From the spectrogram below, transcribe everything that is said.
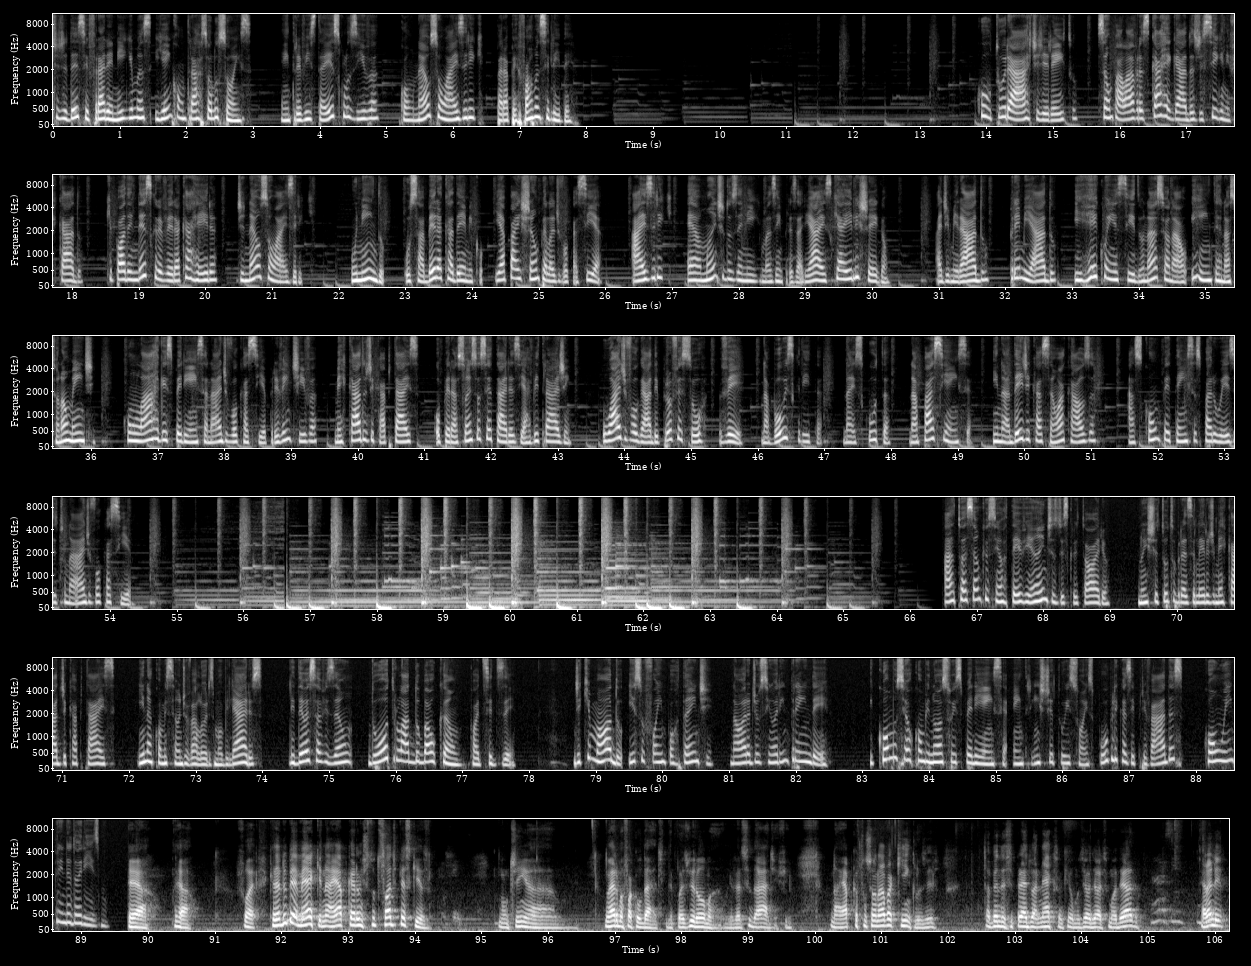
arte de decifrar enigmas e encontrar soluções. Entrevista exclusiva com Nelson Eiserick para a Performance Leader. Cultura, arte e direito são palavras carregadas de significado que podem descrever a carreira de Nelson Eiserick. Unindo o saber acadêmico e a paixão pela advocacia, Eiserick é amante dos enigmas empresariais que a ele chegam. Admirado, premiado e reconhecido nacional e internacionalmente, com larga experiência na advocacia preventiva, mercado de capitais, operações societárias e arbitragem, o advogado e professor vê, na boa escrita, na escuta, na paciência e na dedicação à causa, as competências para o êxito na advocacia. Atuação que o senhor teve antes do escritório, no Instituto Brasileiro de Mercado de Capitais e na Comissão de Valores Mobiliários, lhe deu essa visão do outro lado do balcão, pode-se dizer. De que modo isso foi importante na hora de o senhor empreender? E como o senhor combinou a sua experiência entre instituições públicas e privadas com o empreendedorismo? É, é. Foi. Quer dizer, do BMEC, na época, era um instituto só de pesquisa. Não tinha. Não era uma faculdade, depois virou uma universidade, enfim. Na época funcionava aqui, inclusive. Está vendo esse prédio anexo aqui, o Museu de Arte Moderna? Ah, sim. Era ali.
